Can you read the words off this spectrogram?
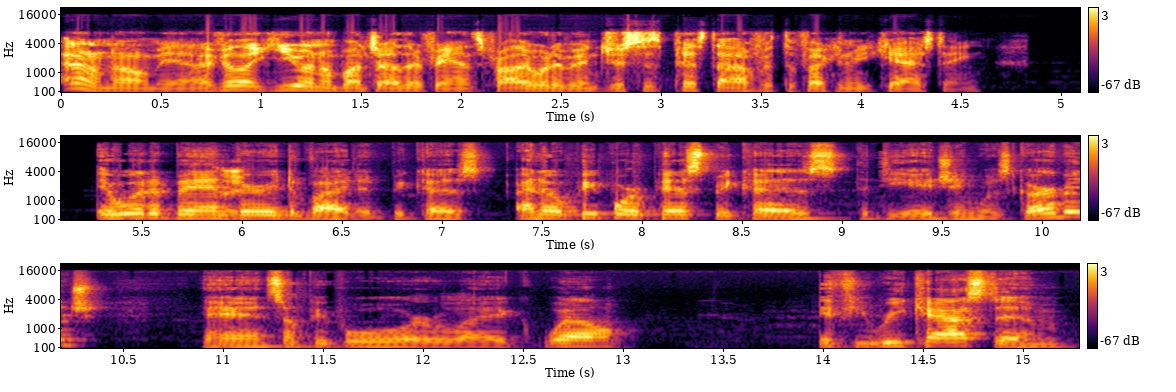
I don't know, man. I feel like you and a bunch of other fans probably would have been just as pissed off with the fucking recasting. It would have been Like- very divided because I know people were pissed because the de aging was garbage, and some people were like, well, if you recast him,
